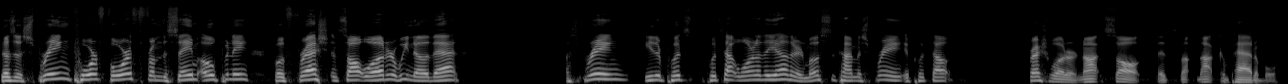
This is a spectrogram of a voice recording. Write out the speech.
Does a spring pour forth from the same opening both fresh and salt water? We know that. A spring either puts, puts out one or the other. And most of the time, a spring, it puts out fresh water, not salt. That's not, not compatible.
